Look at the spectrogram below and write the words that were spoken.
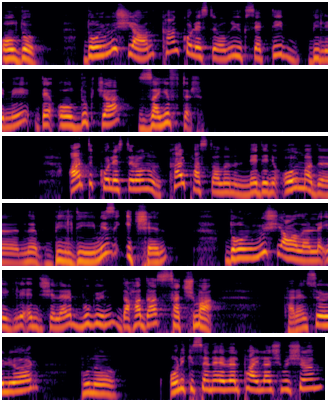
oldu. doymuş yağın kan kolesterolünü yükselttiği bilimi de oldukça zayıftır. Artık kolesterolün kalp hastalığının nedeni olmadığını bildiğimiz için doymuş yağlarla ilgili endişeler bugün daha da saçma. Karen söylüyor. Bunu 12 sene evvel paylaşmışım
